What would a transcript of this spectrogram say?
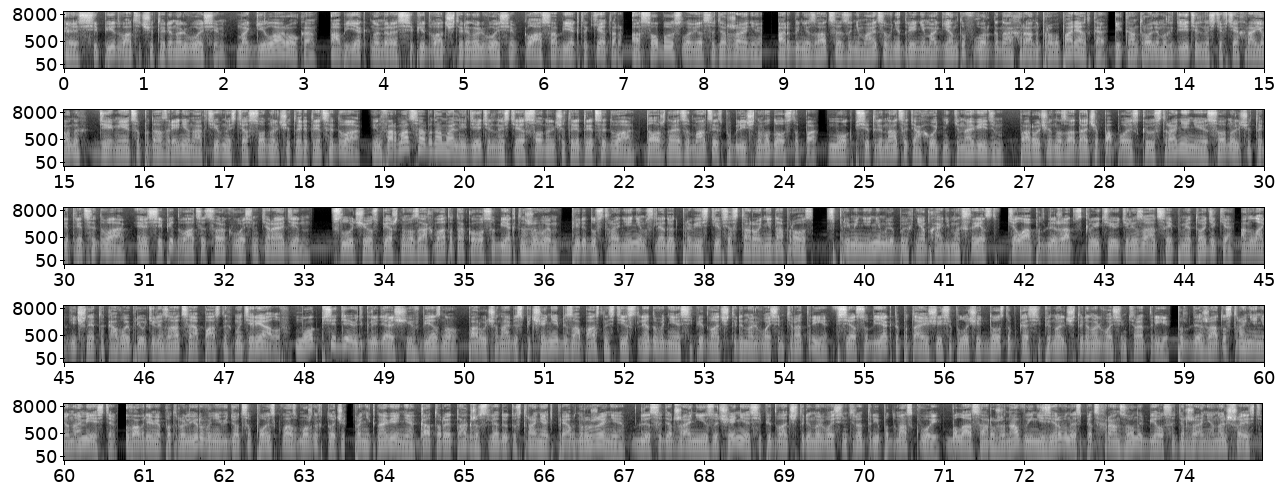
SCP-2408. Могила Рока. Объект номер SCP-2408. Класс объекта Кетер. Особые условия содержания. Организация занимается внедрением агентов в органы охраны правопорядка и контролем их деятельности в тех районах, где имеется подозрение на активность СО-0432. Информация об аномальной деятельности СО-0432 должна изыматься из публичного доступа. МОК ПСИ-13 «Охотники на ведьм». Поручена задача по поиску и устранению СО-0432 SCP-2048-1. В случае успешного захвата такого субъекта живым, перед устранением следует провести всесторонний допрос с применением любых необходимых средств. Тела подлежат вскрытию и утилизации по методике, аналогичной таковой при утилизации опасных материалов. МОК ПСИ-9, глядящий в бездну, поручено обеспечение безопасности исследования SCP-2408-3. Все субъекты, пытающиеся получить доступ к SCP-0408-3, подлежат устранению на месте. Во время патрулирования ведется поиск возможных точек проникновения, которые также следует устранять при обнаружении. Для содержания и изучения SCP-2408-3 под Москвой была сооружена военизированная спецхранзона биосодержания 06.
